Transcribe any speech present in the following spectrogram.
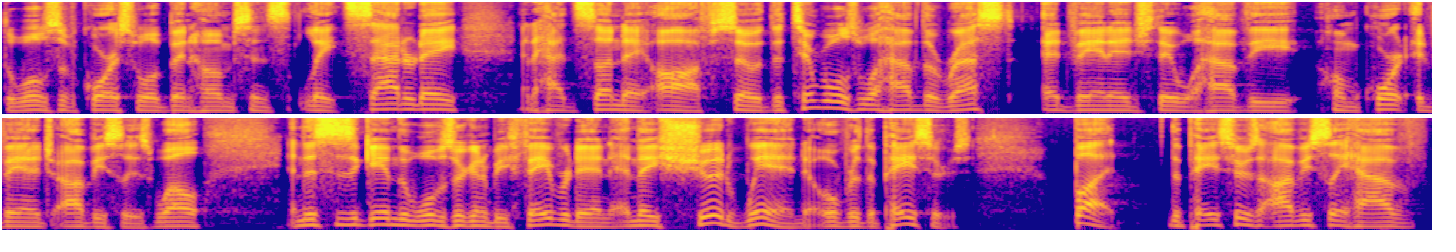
The Wolves, of course, will have been home since late Saturday and had Sunday off, so the Timberwolves will have the rest advantage. They will have the home court advantage, obviously, as well. And this is a game the Wolves are going to be favored in, and they should win over the Pacers. But the Pacers obviously have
